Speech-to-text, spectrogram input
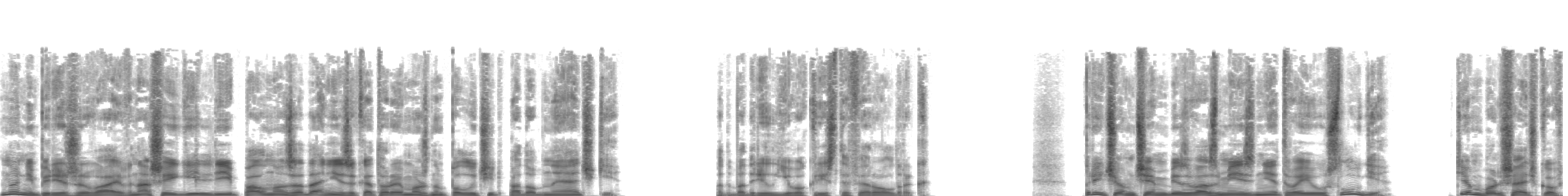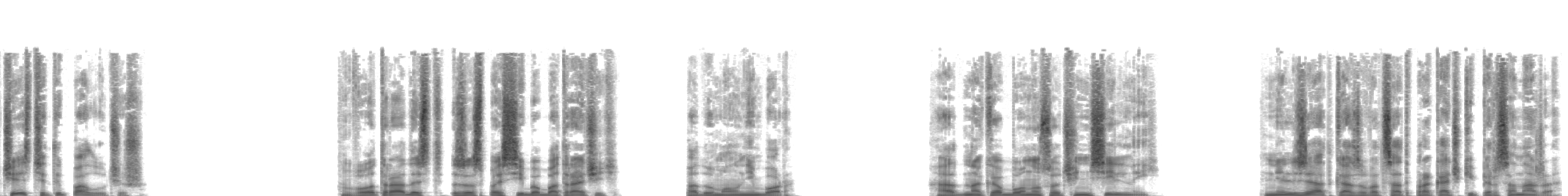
Но не переживай, в нашей гильдии полно заданий, за которые можно получить подобные очки, подбодрил его Кристофер Олдрак. Причем, чем безвозмезднее твои услуги, тем больше очков чести ты получишь. Вот радость за спасибо батрачить, подумал Небор. Однако бонус очень сильный. Нельзя отказываться от прокачки персонажа.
